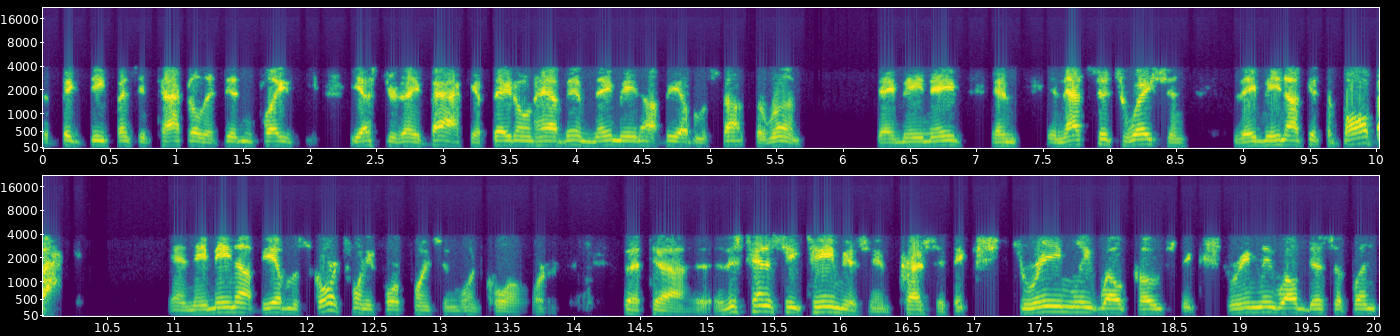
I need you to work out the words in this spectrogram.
the big defensive tackle that didn't play yesterday back. If they don't have him, they may not be able to stop the run. They may name, and in that situation, they may not get the ball back, and they may not be able to score 24 points in one quarter. But uh, this Tennessee team is impressive, extremely well coached, extremely well disciplined,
